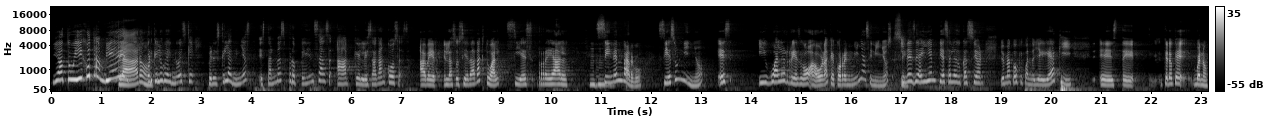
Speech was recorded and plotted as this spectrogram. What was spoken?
Y a tu hijo también. Claro. Porque luego, no, es que, pero es que las niñas están más propensas a que les hagan cosas. A ver, en la sociedad actual sí es real. Sin embargo, si es un niño, es igual el riesgo ahora que corren niñas y niños. Sí. Y desde ahí empieza la educación. Yo me acuerdo que cuando llegué aquí, este, creo que, bueno,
